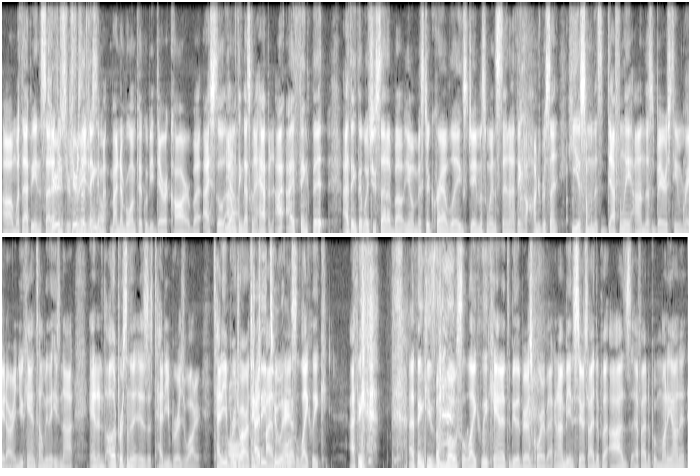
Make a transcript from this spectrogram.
Um, with that being said, I Here's- think through here's free the thing, agency, though. my, my number one pick would be Derek Carr, but I still I don't think that's going to happen. I, I think that I think that what you said about you know Mr. Crab Legs, Jameis Winston, I think 100 percent he is someone that's definitely on this Bears team radar, and you can't tell me that he's not. And the other person that is is Teddy Bridgewater. Teddy Bridgewater, I think Oh, Teddy is probably the Two-Hand. most likely. I think. I think he's the most likely candidate to be the Bears quarterback, and I'm being serious. If I had to put odds, if I had to put money on it,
